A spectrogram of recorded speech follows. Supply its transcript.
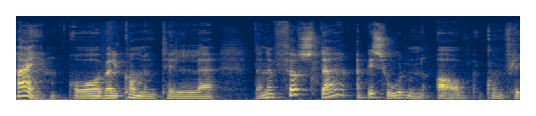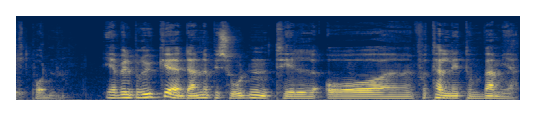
Hei, og velkommen til eh, denne første episoden av Konfliktpodden. Jeg vil bruke denne episoden til å eh, fortelle litt om hvem jeg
